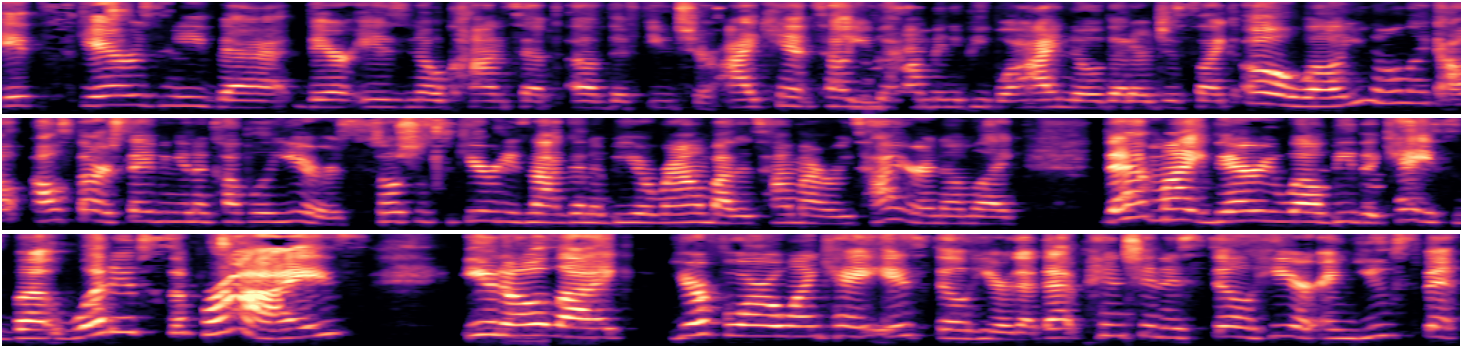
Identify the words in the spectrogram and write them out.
it scares me that there is no concept of the future. I can't tell you mm. how many people I know that are just like, oh, well, you know, like I'll, I'll start saving in a couple of years. Social Security is not going to be around by the time I retire. And I'm like, that might very well be the case. But what if, surprise, you know, like your 401k is still here, that that pension is still here, and you've spent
